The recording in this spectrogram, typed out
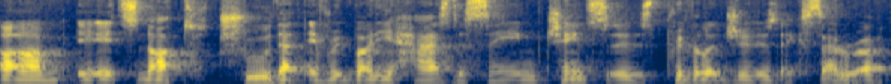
Um, it's not true that everybody has the same chances privileges etc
